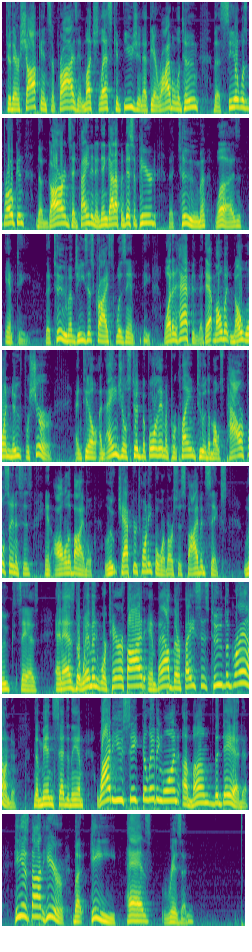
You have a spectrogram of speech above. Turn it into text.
To their shock and surprise and much less confusion at the arrival of the tomb, the seal was broken, the guards had fainted and then got up and disappeared. The tomb was empty. The tomb of Jesus Christ was empty. What had happened? At that moment, no one knew for sure until an angel stood before them and proclaimed two of the most powerful sentences in all of the Bible. Luke chapter 24, verses 5 and 6. Luke says, And as the women were terrified and bowed their faces to the ground, the men said to them, Why do you seek the living one among the dead? He is not here, but he has risen.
